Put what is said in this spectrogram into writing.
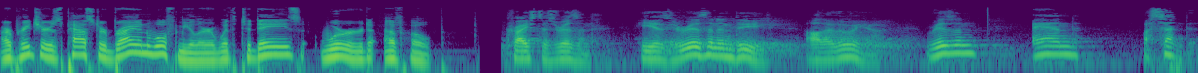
Our preacher is Pastor Bryan Wolfmueller with today's Word of Hope. Christ is risen. He is risen indeed. Hallelujah. Risen and ascended.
